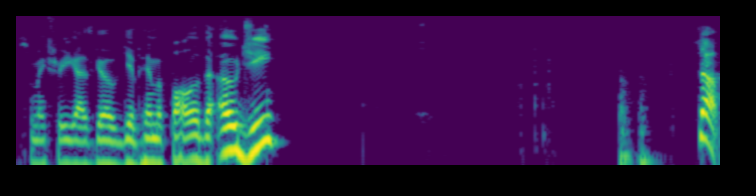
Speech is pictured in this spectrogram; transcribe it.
So make sure you guys go give him a follow. The OG. So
